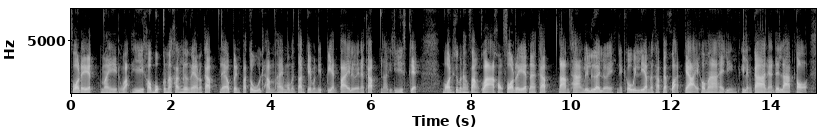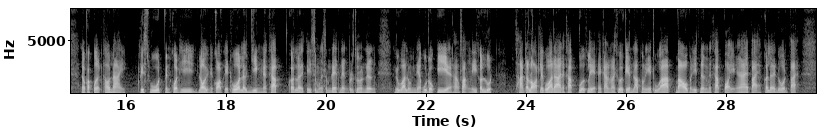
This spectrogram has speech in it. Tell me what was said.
ฟอร์เรสต์ในจังหวะที่เขาบุกขึ้นมาครั้งหนึ่งแล้วนะครับ แล้วเป็นประตูทำให้โมเมนตัมเกมวันนี้เปลี่ยนไปเลยนะครับ นาทีที่ 27 บอลขึ้นมาทางฝั่งขวาของฟอร์เรสต์นะครับ ตามทางเรื่อยๆเลยเนโกวิลเลียมนะครับ แบ็คขวาจ่ายเข้ามาให้อิลังกาเนี่ยได้ลากต่อ แล้วก็เปิดเข้าใน คริสวูดเป็นคนที่รออยู่ในกรอบเขตโทษแล้วยิงนะครับ ก็เลยตีเสมอสำเร็จ1ประตูหนึ่งหรือว่าลุงนี้อุดกี้ทางฝั่งนี้ก็หลุด ผ่านตลอดเลยก็ว่าได้นะครับเวิร์กเลดในการมาช่วยเกมรับตรงนี้ถือว่าเบาไปนิดนึงนะครับ ปล่อยง่ายไปก็เลยโดนไป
